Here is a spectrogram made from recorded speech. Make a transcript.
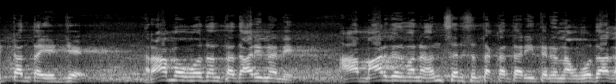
ಇಟ್ಟಂಥ ಹೆಜ್ಜೆ, ರಾಮ ಹೋದಂಥ ದಾರಿನಲ್ಲಿ ಆ ಮಾರ್ಗವನ್ನು ಅನುಸರಿಸತಕ್ಕಂಥ ರೀತಿಯಲ್ಲಿ ನಾವು ಹೋದಾಗ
